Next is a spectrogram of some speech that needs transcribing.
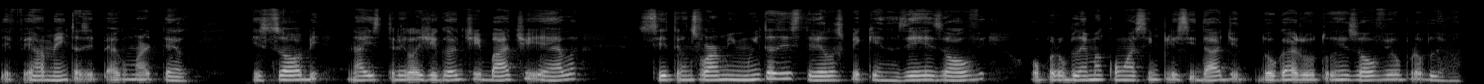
de ferramentas e pega um martelo e sobe na estrela gigante e bate ela, se transforma em muitas estrelas pequenas e resolve o problema com a simplicidade do garoto resolve o problema.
